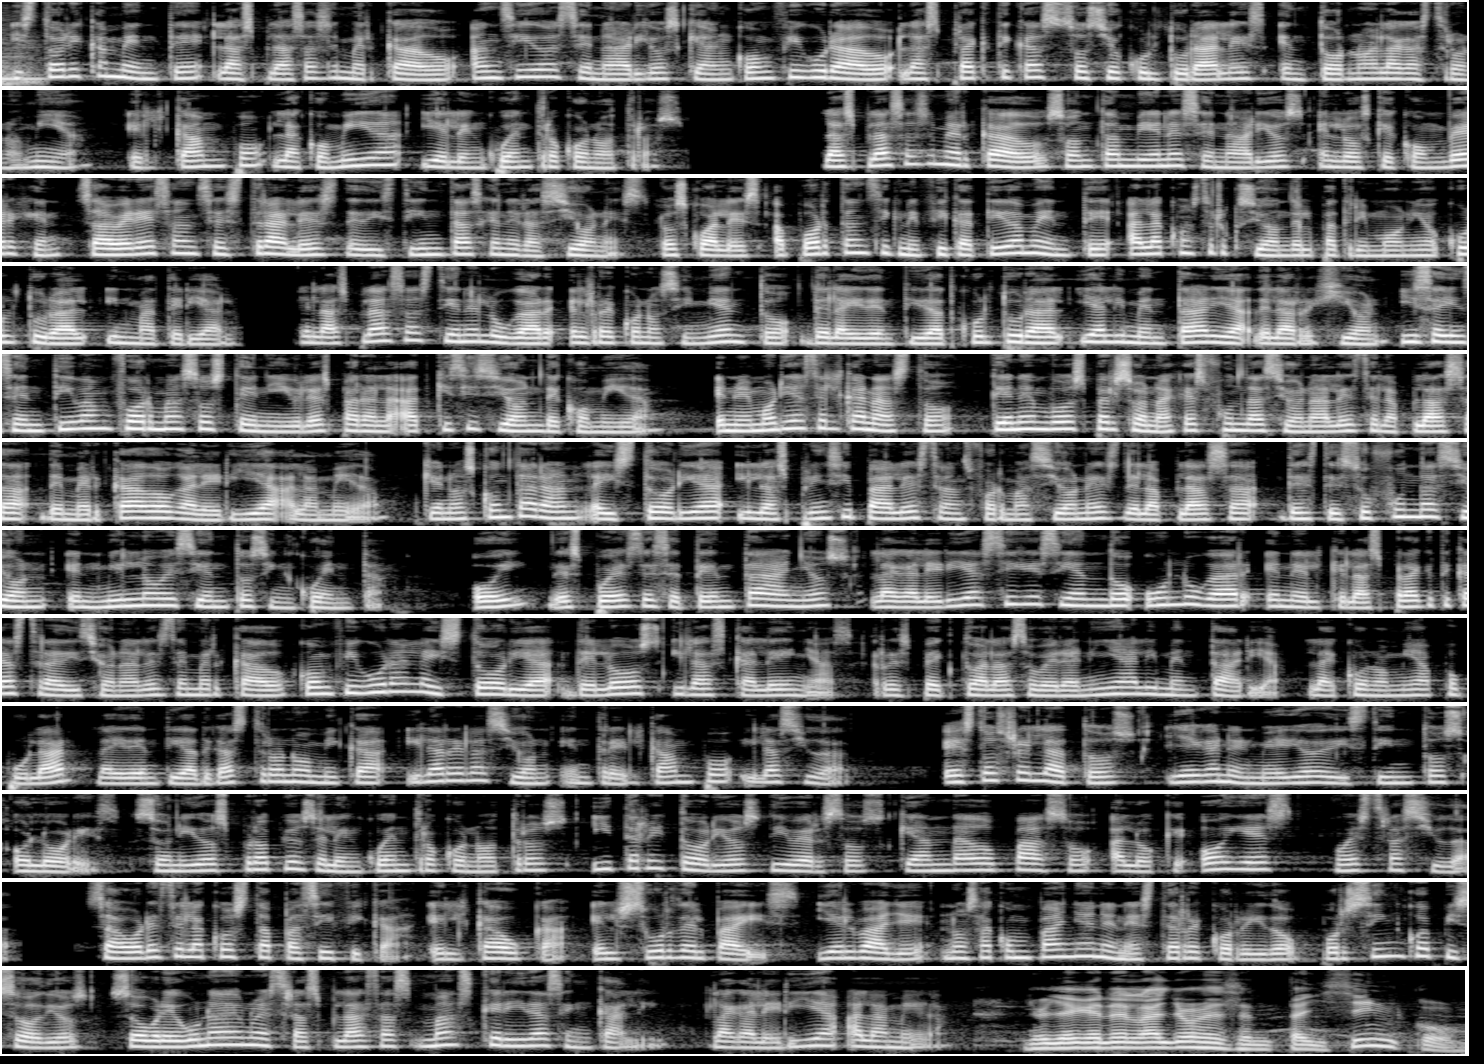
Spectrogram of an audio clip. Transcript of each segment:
Históricamente, las plazas de mercado han sido escenarios que han configurado las prácticas socioculturales en torno a la gastronomía, el campo, la comida y el encuentro con otros. Las plazas de mercado son también escenarios en los que convergen saberes ancestrales de distintas generaciones, los cuales aportan significativamente a la construcción del patrimonio cultural inmaterial. En las plazas tiene lugar el reconocimiento de la identidad cultural y alimentaria de la región y se incentivan formas sostenibles para la adquisición de comida. En Memorias del Canasto tienen voz personajes fundacionales de la Plaza de Mercado Galería Alameda, que nos contarán la historia y las principales transformaciones de la plaza desde su fundación en 1950. Hoy, después de 70 años, la galería sigue siendo un lugar en el que las prácticas tradicionales de mercado configuran la historia de los y las caleñas respecto a la soberanía alimentaria, la economía popular, la identidad gastronómica y la relación entre el campo y la ciudad. Estos relatos llegan en medio de distintos olores, sonidos propios del encuentro con otros y territorios diversos que han dado paso a lo que hoy es nuestra ciudad. Sabores de la costa pacífica, el Cauca, el sur del país y el valle nos acompañan en este recorrido por cinco episodios sobre una de nuestras plazas más queridas en Cali, la Galería Alameda. Yo llegué en el año 65,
